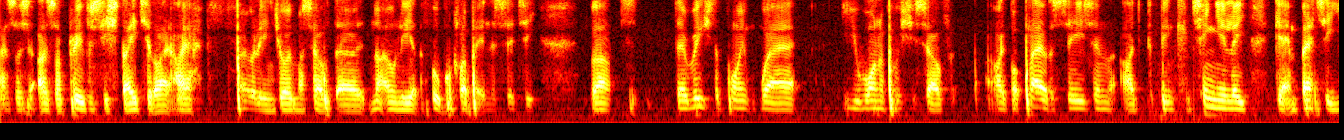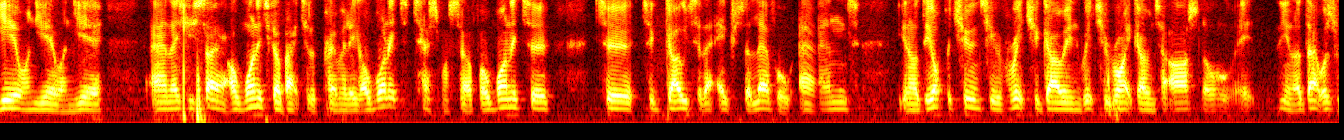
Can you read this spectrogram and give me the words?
as I, as I previously stated, I, I thoroughly enjoyed myself there, not only at the football club but in the city. But they reached a point where you want to push yourself. I got player of the season. I'd been continually getting better year on year on year. And as you say, I wanted to go back to the Premier League. I wanted to test myself. I wanted to to to go to that extra level. And you know, the opportunity of Richard going, Richard Wright going to Arsenal. It, you know, that was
